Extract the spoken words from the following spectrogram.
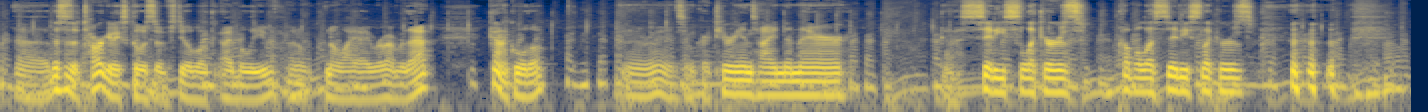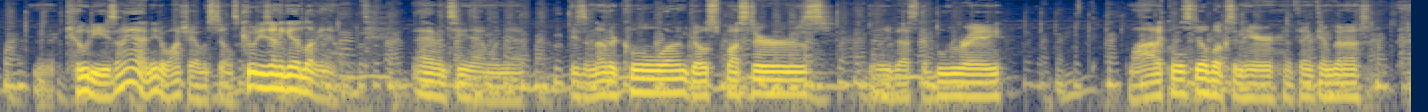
Uh, this is a Target exclusive steelbook, I believe. I don't know why I remember that. Kind of cool though. All right, some Criterion's hiding in there. A City Slickers, couple of City Slickers. Cooties. Oh yeah, I need to watch that one still. Is Cooties any good? Let me know. I haven't seen that one yet. Here's another cool one, Ghostbusters. I believe that's the Blu-ray. A lot of cool steelbooks in here. I think I'm gonna.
